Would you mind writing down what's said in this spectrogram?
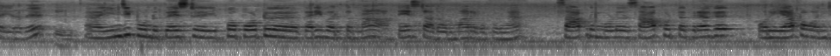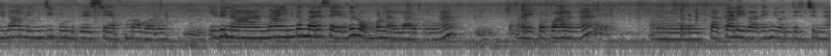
செய்கிறது இஞ்சி பூண்டு பேஸ்ட்டு இப்போ போட்டு கறி வறுத்தோம்னா டேஸ்ட் அது ஒரு மாதிரி இருக்குங்க. சாப்பிடும்போது சாப்பிட்ட பிறகு ஒரு ஏப்பம் வந்துச்சுன்னா அந்த இஞ்சி பூண்டு பேஸ்ட் ஏப்பமாக வரும். இது நான் நான் இந்த மாதிரி செய்கிறது ரொம்ப நல்லா இருக்குங்க இப்போ பாருங்கள் தக்காளி வதங்கி வந்துருச்சுங்க.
